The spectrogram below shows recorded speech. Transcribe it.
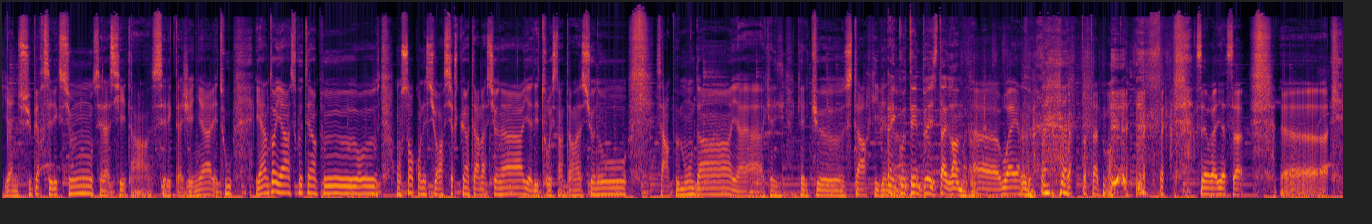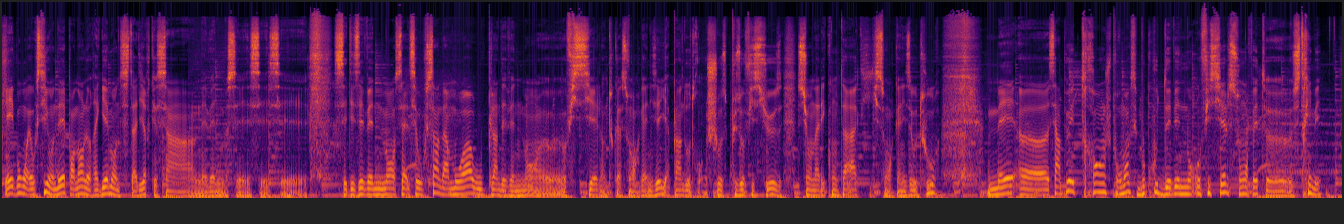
il y a une super sélection. C'est l'acier est un sélecta génial et tout. Et en même temps, il y a ce côté un peu, on sent qu'on est sur un circuit international. Il y a des touristes internationaux. C'est un peu mondain. Il y a quel- quelques stars qui viennent. Un côté un peu Instagram. Euh, ouais, un peu. Ouais, totalement. c'est vrai, il y a ça. Euh, et bon, et aussi, on est pendant le Reggae Month, c'est-à-dire que c'est un événement, c'est, des événements, c'est, au sein d'un mois où plein d'événements euh, officiels, en tout cas, sont organisés. Il y a plein d'autres choses plus officieuses si on a les contacts qui sont organisés autour. Mais euh, c'est un peu étrange pour moi, parce que beaucoup d'événements officiels sont en fait streamés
